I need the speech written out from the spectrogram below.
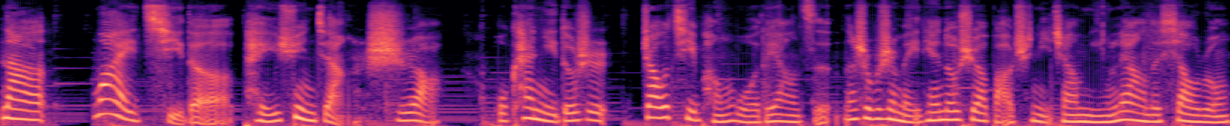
那外企的培训讲师啊，我看你都是朝气蓬勃的样子，那是不是每天都需要保持你这样明亮的笑容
